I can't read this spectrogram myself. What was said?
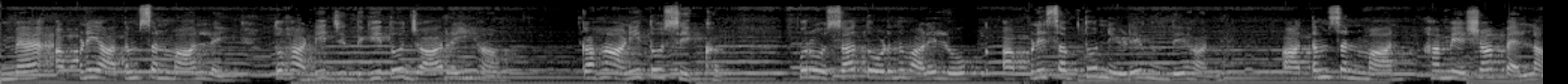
ਮੈਂ ਆਪਣੇ ਆਤਮ ਸਨਮਾਨ ਲਈ ਤੁਹਾਡੀ ਜ਼ਿੰਦਗੀ ਤੋਂ ਜਾ ਰਹੀ ਹਾਂ। ਕਹਾਣੀ ਤੋਂ ਸਿੱਖ। ਭਰੋਸਾ ਤੋੜਨ ਵਾਲੇ ਲੋਕ ਆਪਣੇ ਸਭ ਤੋਂ ਨੇੜੇ ਹੁੰਦੇ ਹਨ। ਆਤਮ ਸਨਮਾਨ ਹਮੇਸ਼ਾ ਪਹਿਲਾਂ।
